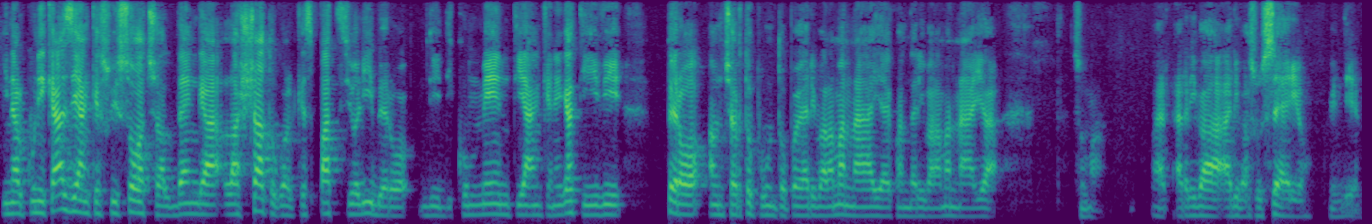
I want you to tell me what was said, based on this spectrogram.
in alcuni casi anche sui social venga lasciato qualche spazio libero di, di, commenti anche negativi, però a un certo punto poi arriva la mannaia e quando arriva la mannaia, insomma, arriva, arriva sul serio, quindi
